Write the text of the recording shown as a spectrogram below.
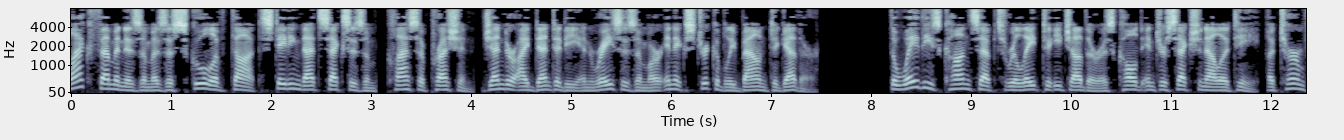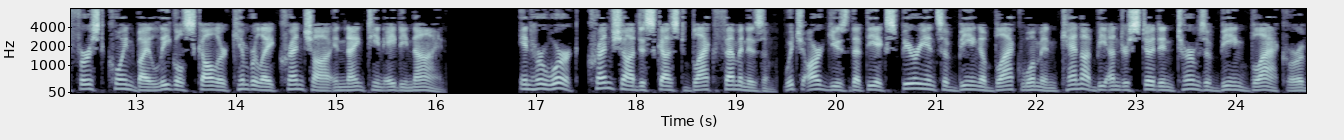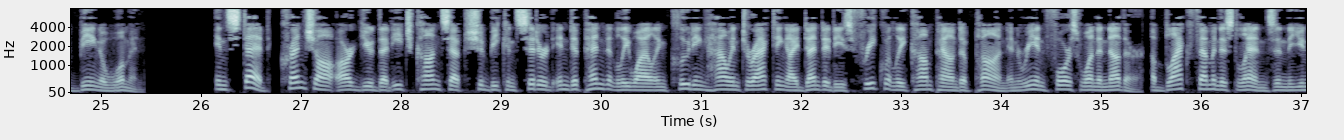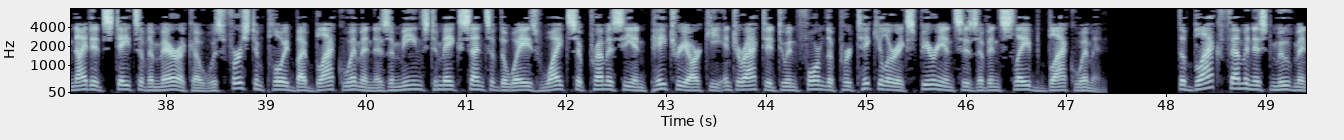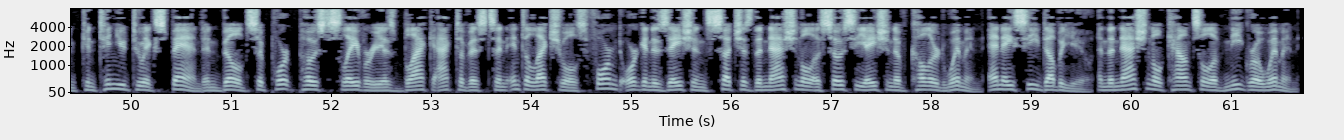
Black feminism is a school of thought stating that sexism, class oppression, gender identity and racism are inextricably bound together. The way these concepts relate to each other is called intersectionality, a term first coined by legal scholar Kimberlé Crenshaw in 1989. In her work, Crenshaw discussed black feminism, which argues that the experience of being a black woman cannot be understood in terms of being black or of being a woman. Instead, Crenshaw argued that each concept should be considered independently while including how interacting identities frequently compound upon and reinforce one another. A black feminist lens in the United States of America was first employed by black women as a means to make sense of the ways white supremacy and patriarchy interacted to inform the particular experiences of enslaved black women. The black feminist movement continued to expand and build support post-slavery as black activists and intellectuals formed organizations such as the National Association of Colored Women and the National Council of Negro Women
